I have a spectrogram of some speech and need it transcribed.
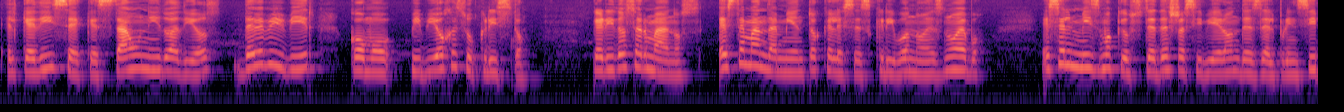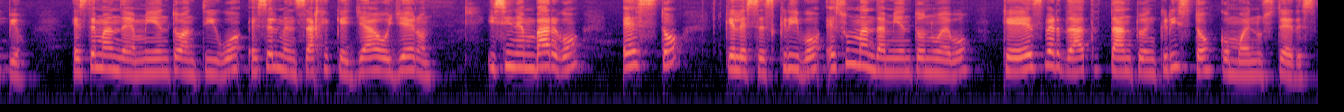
El que dice que está unido a Dios debe vivir como vivió Jesucristo. Queridos hermanos, este mandamiento que les escribo no es nuevo es el mismo que ustedes recibieron desde el principio. Este mandamiento antiguo es el mensaje que ya oyeron. Y sin embargo, esto que les escribo es un mandamiento nuevo que es verdad tanto en Cristo como en ustedes,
